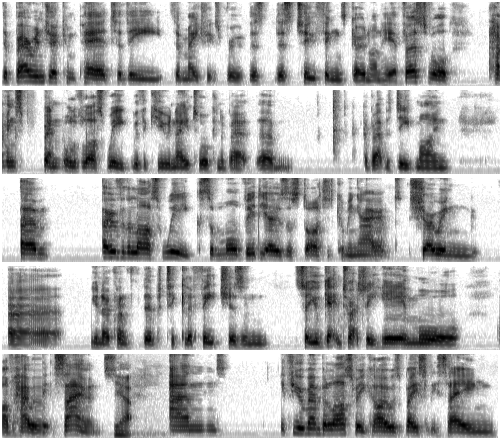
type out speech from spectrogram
the Behringer compared to the the Matrix Brute, there's there's two things going on here. First of all, having spent all of last week with the Q and A talking about um, about the DeepMind. Um, over the last week, some more videos have started coming out showing, uh, you know, kind of the particular features, and so you're getting to actually hear more of how it sounds. Yeah. And if you remember last week, I was basically saying,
